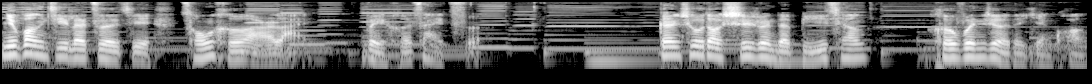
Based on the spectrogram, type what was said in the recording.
你忘记了自己从何而来，为何在此。感受到湿润的鼻腔和温热的眼眶，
